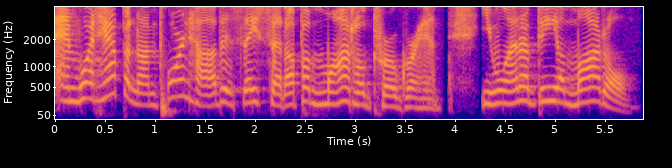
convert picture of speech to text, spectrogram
And what happened on Pornhub is they set up a model program. You want to be a model.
